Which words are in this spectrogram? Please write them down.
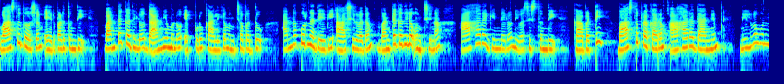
వాస్తు దోషం ఏర్పడుతుంది. వంటగదిలో ధాన్యమును ఎప్పుడు ఖాళీగా ఉంచవద్దు. అన్నపూర్ణదేవి ఆశీర్వదం వంటగదిలో ఉంచిన ఆహార గిన్నెలో నివసిస్తుంది. కాబట్టి వాస్తు ప్రకారం ఆహార ధాన్యం నిల్వ ఉన్న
